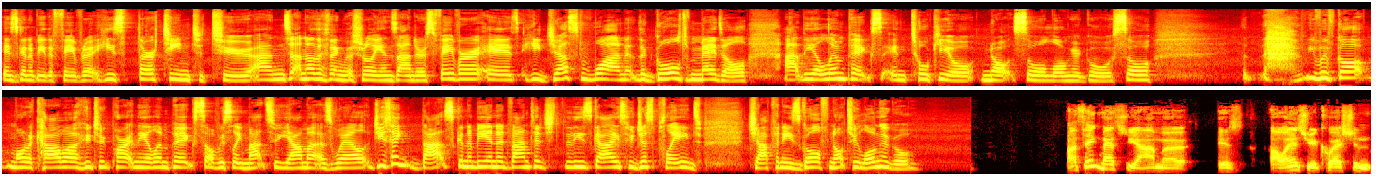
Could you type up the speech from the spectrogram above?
is going to be the favourite. He's 13 to 2. And another thing that's really in Xander's favour is he just won the gold medal at the Olympics in Tokyo not so long ago. So, We've got Morikawa who took part in the Olympics, obviously Matsuyama as well. Do you think that's going to be an advantage to these guys who just played Japanese golf not too long ago? I think Matsuyama is. I'll answer your question.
